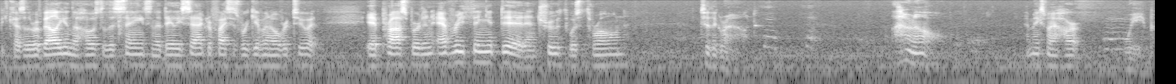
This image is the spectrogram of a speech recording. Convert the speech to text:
Because of the rebellion, the host of the saints and the daily sacrifices were given over to it. It prospered in everything it did, and truth was thrown to the ground. I don't know. It makes my heart weep.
